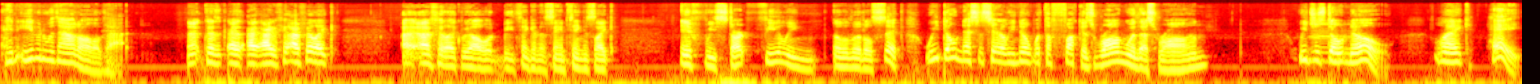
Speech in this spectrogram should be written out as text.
And even without all of that, uh, because I, I, I feel- I feel like I, I feel like we all would be thinking the same thing. It's like if we start feeling a little sick, we don't necessarily know what the fuck is wrong with us, Ron. We just don't mm. know. Like, hey,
